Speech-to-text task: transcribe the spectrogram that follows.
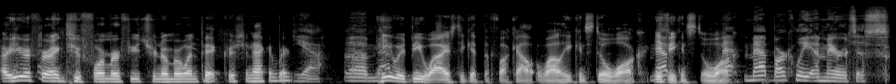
Are you referring to former future number one pick Christian Hackenberg? Yeah. Uh, Matt, He would be wise to get the fuck out while he can still walk, Matt- if he can still walk. Matt, Matt Barkley emeritus.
